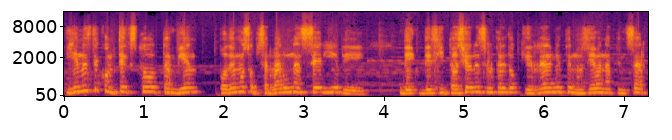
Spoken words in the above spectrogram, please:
Y en este contexto también podemos observar una serie de, de, situaciones, Alfredo, que realmente nos llevan a pensar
